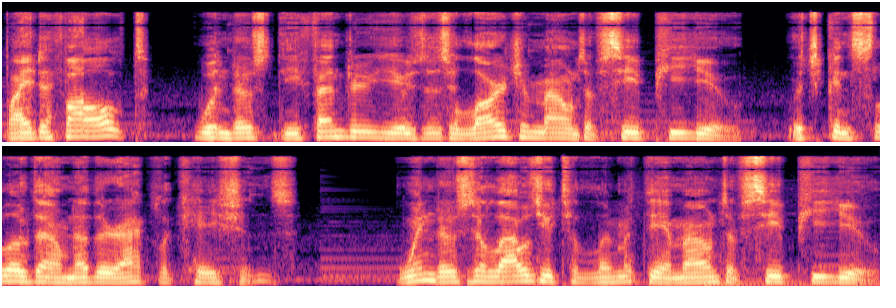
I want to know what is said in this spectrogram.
By default, Windows Defender uses a large amount of CPU, which can slow down other applications. Windows allows you to limit the amount of CPU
